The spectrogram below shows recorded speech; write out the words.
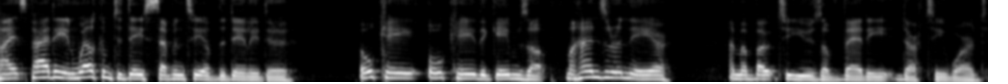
Hi, it's Paddy, and welcome to day 70 of the Daily Do. Okay, okay, the game's up. My hands are in the air. I'm about to use a very dirty word.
